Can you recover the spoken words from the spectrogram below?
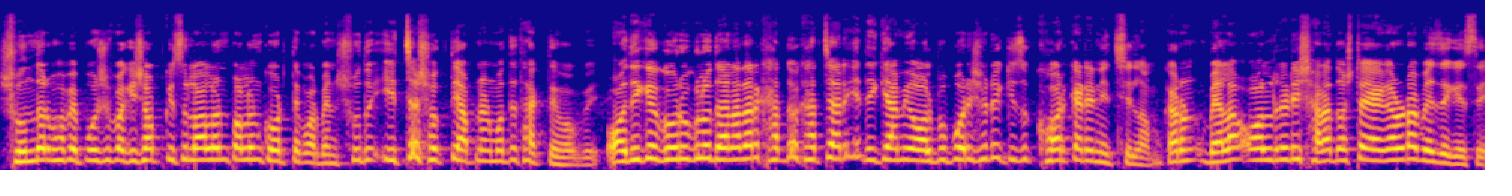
সুন্দরভাবে পশু পাখি সব কিছু লালন পালন করতে পারবেন। শুধু ইচ্ছা শক্তি আপনার মধ্যে থাকতে হবে। ওদিকে গরুগুলো দানাদার খাদ্য খাচ্ছে, আর এদিকে আমি অল্প পরিসরে কিছু খড় কেটে নিচ্ছিলাম। কারণ বেলা অলরেডি সাড়ে দশটা, এগারোটা বেজে গেছে।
